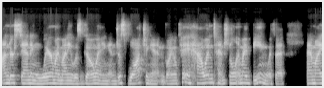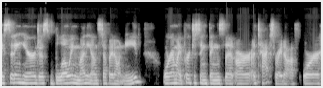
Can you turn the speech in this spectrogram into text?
understanding where my money was going and just watching it and going, okay, how intentional am I being with it? Am I sitting here just blowing money on stuff I don't need? Or am I purchasing things that are a tax write off? Or,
